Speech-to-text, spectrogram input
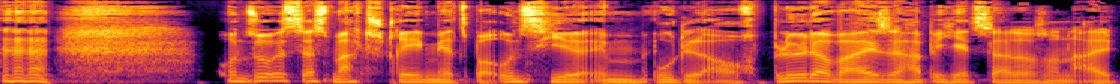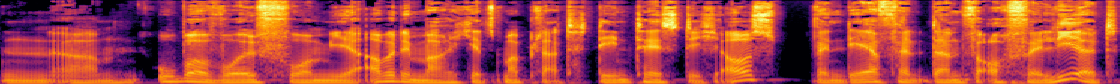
Und so ist das Machtstreben jetzt bei uns hier im Rudel auch. Blöderweise habe ich jetzt da so einen alten ähm, Oberwolf vor mir, aber den mache ich jetzt mal platt. Den teste ich aus. Wenn der dann auch verliert,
